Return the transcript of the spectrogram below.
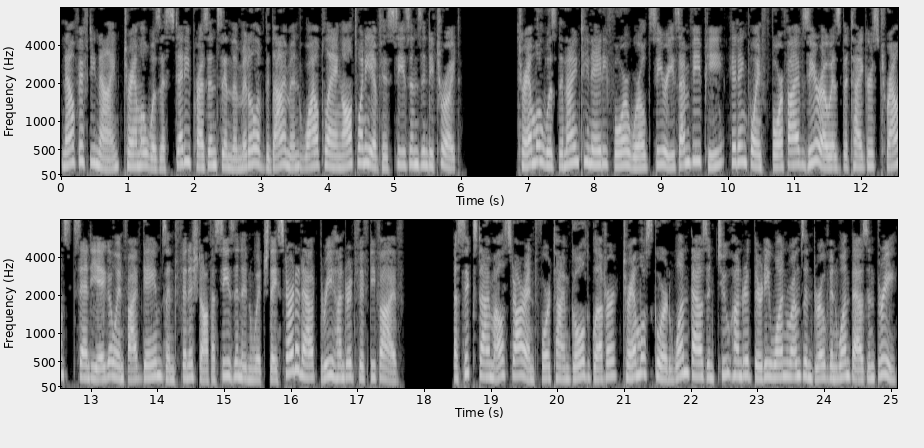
Now 59, Trammell was a steady presence in the middle of the diamond while playing all 20 of his seasons in Detroit. Trammell was the 1984 World Series MVP, hitting .450 as the Tigers trounced San Diego in five games and finished off a season in which they started out 355. A six-time All-Star and four-time Gold Glover, Trammell scored 1,231 runs and drove in 1,003.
